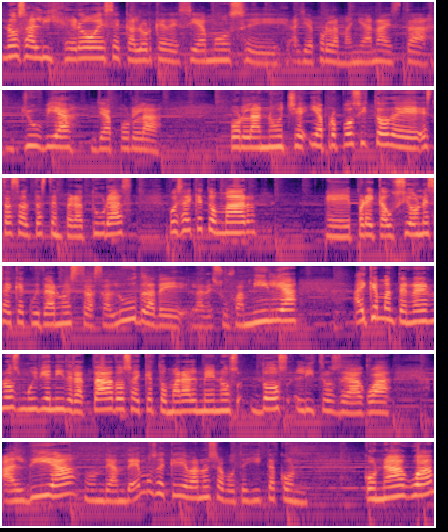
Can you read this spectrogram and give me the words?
nos aligeró ese calor que decíamos eh, ayer por la mañana, esta lluvia ya por la por la noche. Y a propósito de estas altas temperaturas, pues hay que tomar eh, precauciones, hay que cuidar nuestra salud, la de, la de su familia. Hay que mantenernos muy bien hidratados, hay que tomar al menos dos litros de agua al día, donde andemos hay que llevar nuestra botellita con, con agua.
